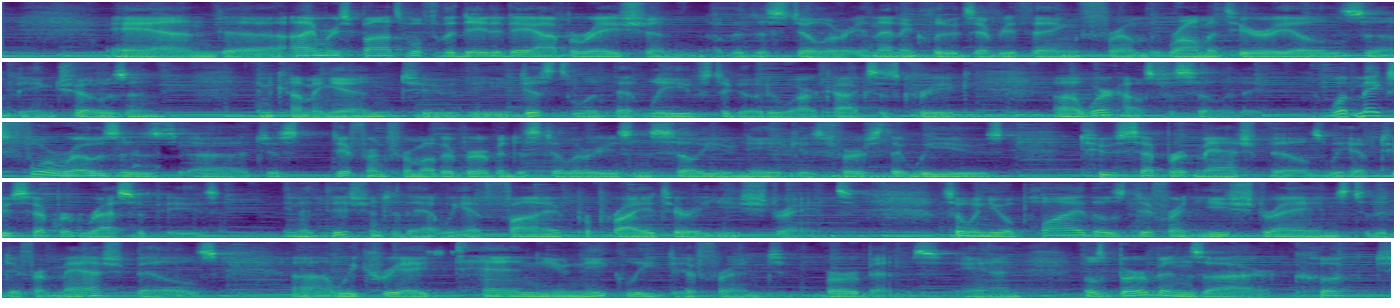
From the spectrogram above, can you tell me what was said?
and uh, I'm responsible for the day to day operation of the distillery, and that includes everything from the raw materials uh, being chosen and coming in to the distillate that leaves to go to our Cox's Creek uh, warehouse facility. What makes Four Roses uh, just different from other bourbon distilleries and so unique is first that we use two separate mash bills. We have two separate recipes. In addition to that, we have five proprietary yeast strains. So when you apply those different yeast strains to the different mash bills, uh, we create 10 uniquely different bourbons. And those bourbons are cooked,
